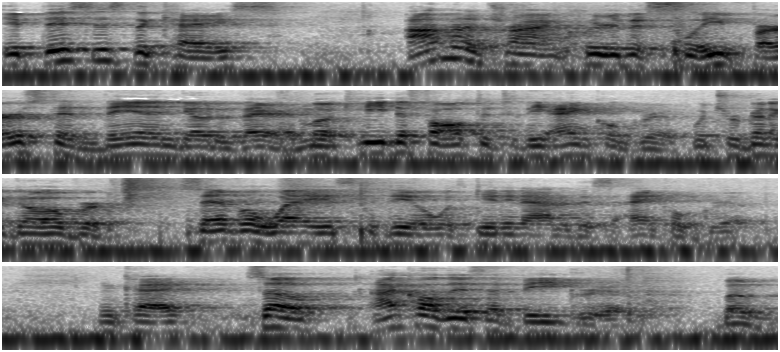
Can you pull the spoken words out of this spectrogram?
If this is the case, I'm gonna try and clear this sleeve first and then go to there. And look, he defaulted to the ankle grip, which we're gonna go over several ways to deal with getting out of this ankle grip. Okay, so I call this a V grip. Boom.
